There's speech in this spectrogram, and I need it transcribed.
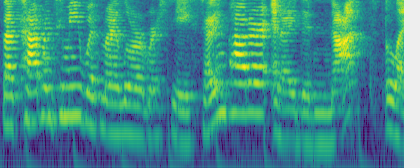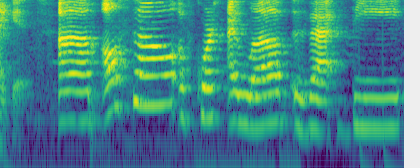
That's happened to me with my Laura Mercier setting powder and I did not like it. Um, also, of course, I love that the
